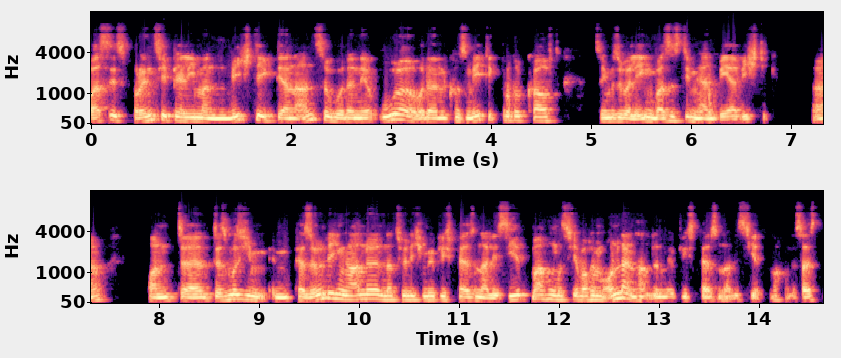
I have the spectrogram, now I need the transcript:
was ist prinzipiell jemandem wichtig, der einen Anzug oder eine Uhr oder ein Kosmetikprodukt kauft. Also ich muss überlegen, was ist dem Herrn Bär wichtig. Ja? Und äh, das muss ich im, im, persönlichen Handel natürlich möglichst personalisiert machen, muss ich aber auch im Onlinehandel möglichst personalisiert machen. Das heißt,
